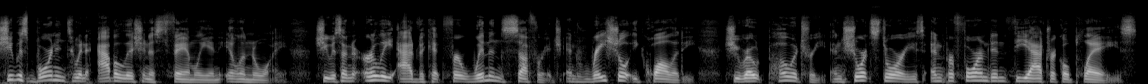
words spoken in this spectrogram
She was born into an abolitionist family in Illinois. She was an early advocate for women's suffrage and racial equality. She wrote poetry and short stories and performed in theatrical plays.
